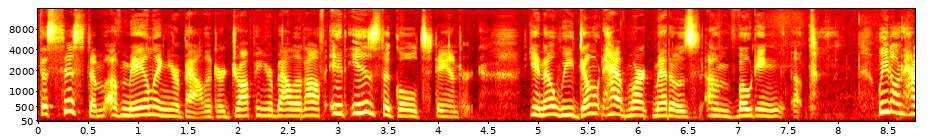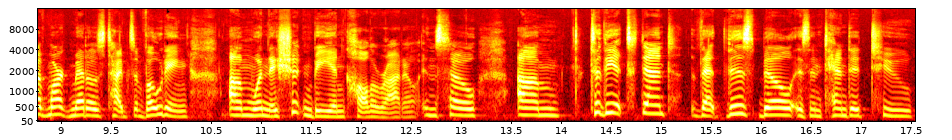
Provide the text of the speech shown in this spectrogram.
The system of mailing your ballot or dropping your ballot off, it is the gold standard. You know, we don't have Mark Meadows um, voting. Uh, we don't have Mark Meadows types of voting um, when they shouldn't be in Colorado. And so, um, to the extent that this bill is intended to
